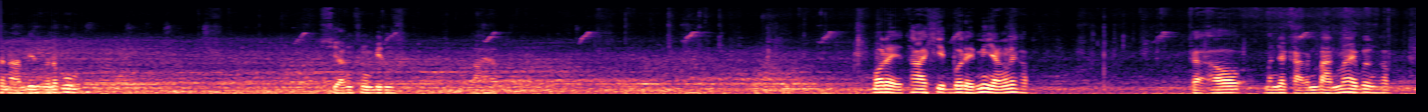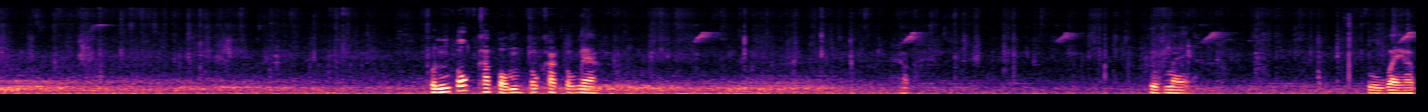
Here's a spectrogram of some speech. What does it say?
สนามบินสุวรรณภูมิเสียงเครื่องบินหลายครับบ่ได้ถ่ายคลิปบ่ได้มีหยังเลยครับ ก็เอาบรรยากาศบานๆมาให้เบิ่งครับฝนตกครับผมตกคักตกแน่ครับปลูกใหม่ปลูกไว้ครับ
